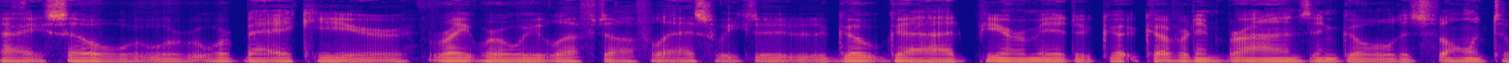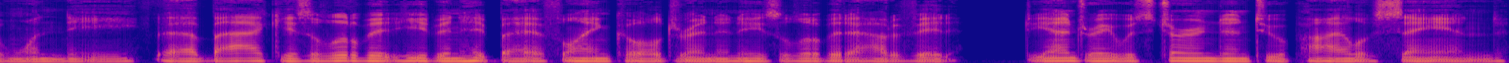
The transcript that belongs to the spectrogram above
All right, so we're we're back here, right where we left off last week. The, the goat god pyramid, covered in bronze and gold, has fallen to one knee. Uh, Bach is a little bit. He had been hit by a flying cauldron, and he's a little bit out of it. DeAndre was turned into a pile of sand,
